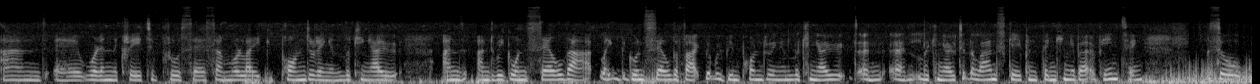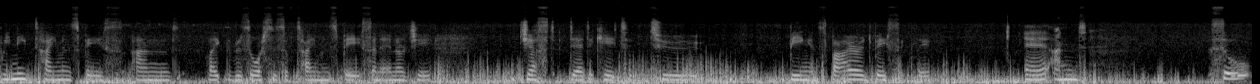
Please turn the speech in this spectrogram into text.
and uh, we're in the creative process and we're like pondering and looking out and and we go and sell that like we go and sell the fact that we've been pondering and looking out and, and looking out at the landscape and thinking about a painting. So we need time and space and like the resources of time and space and energy just dedicated to being inspired basically. Uh, and so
